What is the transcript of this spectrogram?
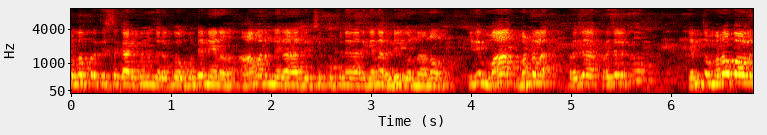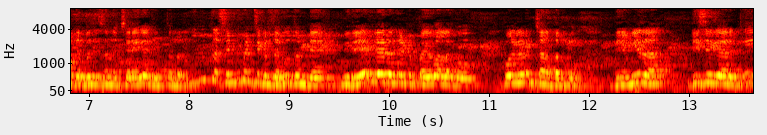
పునఃప్రతిష్ఠ కార్యక్రమం జరుపుకోకుంటే నేను ఆమరణ నిరాహార దీక్ష కూర్చునేదానికైనా రెడీగా ఉన్నాను. ఇది మా మండల ప్రజా ప్రజలకు ఎంతో మనోభావాలు దెబ్బతీసిన చర్యగా చెప్తున్నారు. ఇంత సెంటిమెంట్స్ ఇక్కడ జరుగుతుంటే మీరు ఏం లేదన్నట్టు పై వాళ్ళకు పోలియడం చాలా తప్పు. దీని మీద డీసీ గారికి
